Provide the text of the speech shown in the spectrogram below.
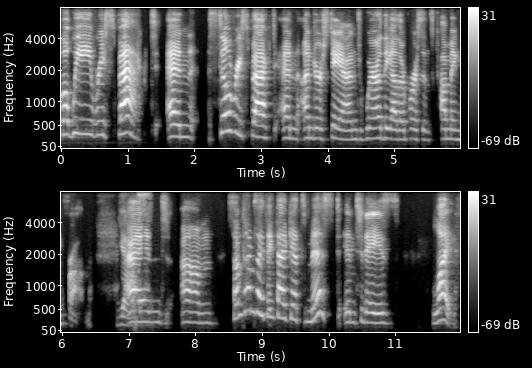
but we respect and still respect and understand where the other person's coming from Yes. and um sometimes i think that gets missed in today's life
